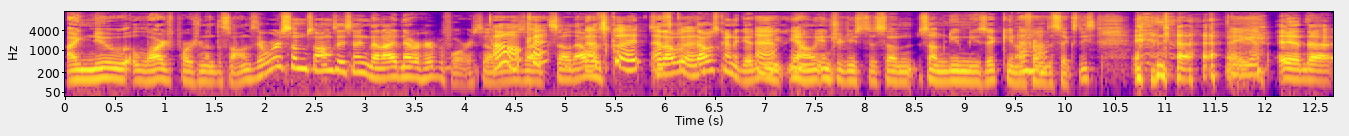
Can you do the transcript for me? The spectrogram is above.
I knew a large portion of the songs. There were some songs they sang that I'd never heard before. So oh, okay. Like, so that That's was good. So That's that was good. that was kind of good. Uh, you yeah. know, introduced to some some new music, you know, uh-huh. from the '60s, and uh, there you go. And uh,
